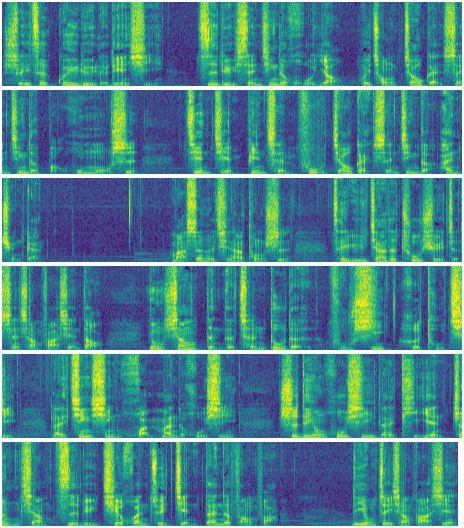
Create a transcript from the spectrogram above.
随着规律的练习，自律神经的火药会从交感神经的保护模式，渐渐变成副交感神经的安全感。马森和其他同事在瑜伽的初学者身上发现到，用相等的程度的呼吸和吐气来进行缓慢的呼吸。是利用呼吸来体验正向自律切换最简单的方法。利用这项发现，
